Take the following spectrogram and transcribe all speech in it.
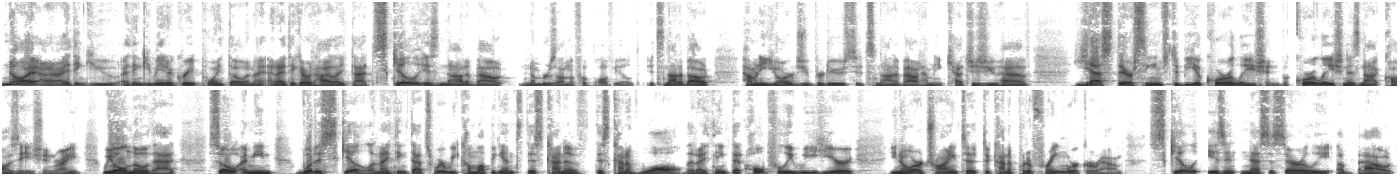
No, I, I think you I think you made a great point though, and I and I think I would highlight that skill is not about numbers on the football field. It's not about how many yards you produce. It's not about how many catches you have yes, there seems to be a correlation, but correlation is not causation, right? We all know that. So, I mean, what is skill? And I think that's where we come up against this kind of, this kind of wall that I think that hopefully we here, you know, are trying to, to kind of put a framework around. Skill isn't necessarily about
